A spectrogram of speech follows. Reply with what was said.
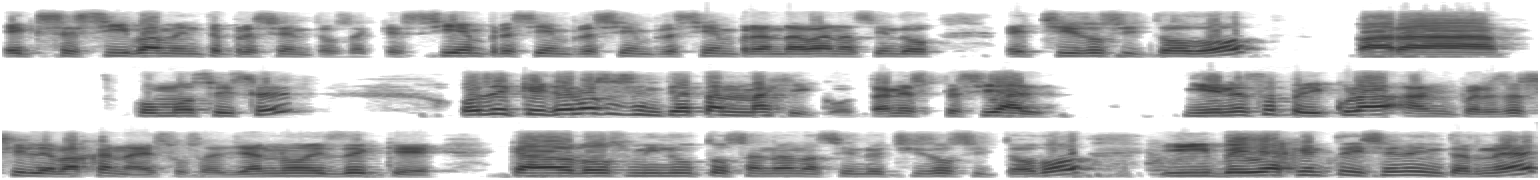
excesivamente presente, o sea que siempre, siempre, siempre, siempre andaban haciendo hechizos y todo para, ¿cómo se dice? O sea que ya no se sentía tan mágico, tan especial. Y en esta película, a mi parecer, sí le bajan a eso, o sea, ya no es de que cada dos minutos andan haciendo hechizos y todo, y veía gente diciendo en internet,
